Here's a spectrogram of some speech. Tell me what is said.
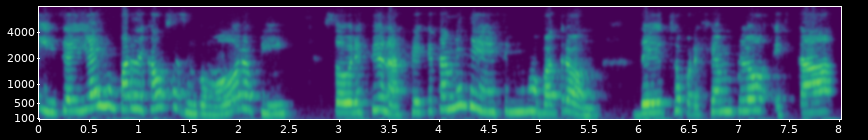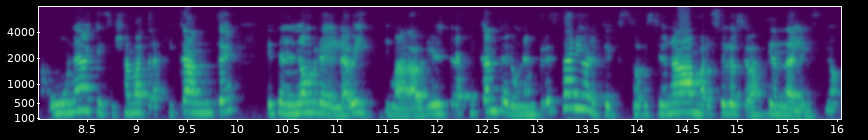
Y, y hay un par de causas en Comodoro Pi sobre espionaje que también tienen este mismo patrón. De hecho, por ejemplo, está una que se llama Traficante, es el nombre de la víctima. Gabriel Traficante era un empresario al que extorsionaba a Marcelo Sebastián D'Alessio.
